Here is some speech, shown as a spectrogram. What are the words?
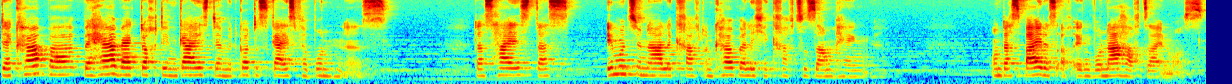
Der Körper beherbergt doch den Geist, der mit Gottes Geist verbunden ist. Das heißt, dass emotionale Kraft und körperliche Kraft zusammenhängen und dass beides auch irgendwo nahrhaft sein muss.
